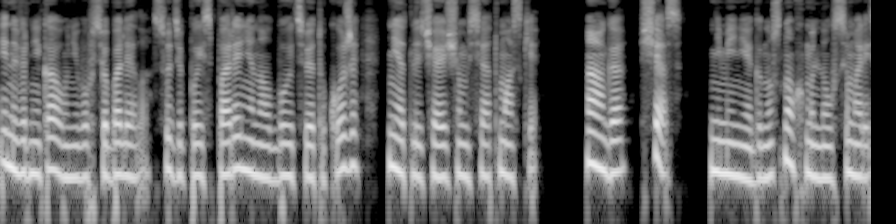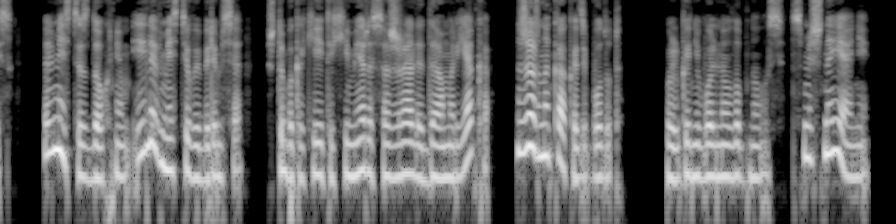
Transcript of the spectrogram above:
И наверняка у него все болело, судя по испарине на лбу и цвету кожи, не отличающемуся от маски. «Ага, сейчас», — не менее гнусно ухмыльнулся Морис. «Вместе сдохнем или вместе выберемся. Чтобы какие-то химеры сожрали до амарьяка? Жирно какать будут. Ольга невольно улыбнулась. Смешные они.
